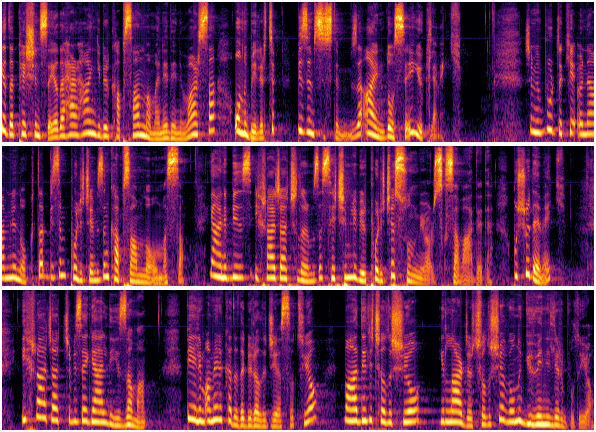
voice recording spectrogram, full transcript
ya da peşinse ya da herhangi bir kapsanmama nedeni varsa onu belirtip bizim sistemimize aynı dosyayı yüklemek. Şimdi buradaki önemli nokta bizim poliçemizin kapsamlı olması. Yani biz ihracatçılarımıza seçimli bir poliçe sunmuyoruz kısa vadede. Bu şu demek, ihracatçı bize geldiği zaman diyelim Amerika'da da bir alıcıya satıyor, vadeli çalışıyor, yıllardır çalışıyor ve onu güvenilir buluyor.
